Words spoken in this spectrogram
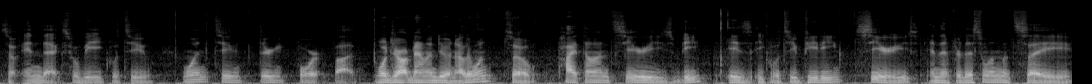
So index will be equal to one, two, three, four, five. We'll drop down and do another one. So Python series B is equal to PD series. And then for this one, let's say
